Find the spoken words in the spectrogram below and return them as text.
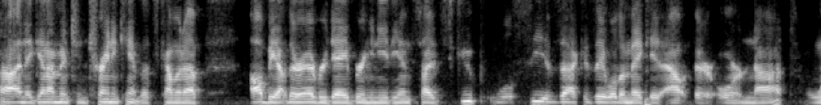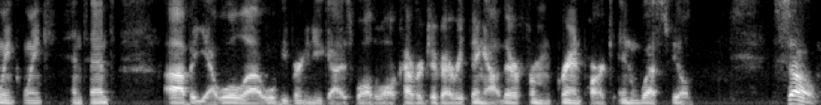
Uh, and again, I mentioned training camp that's coming up. I'll be out there every day bringing you the inside scoop. We'll see if Zach is able to make it out there or not. Wink, wink, hint, hint. Uh, but yeah, we'll uh, we'll be bringing you guys wall to wall coverage of everything out there from Grand Park in Westfield. So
